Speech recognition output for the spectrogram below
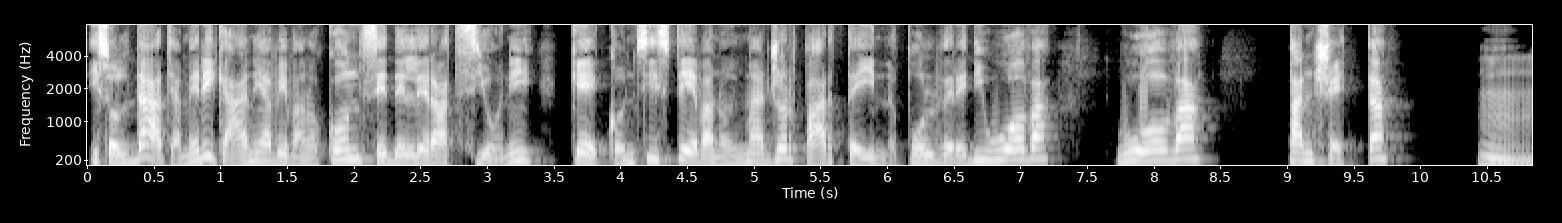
i soldati americani avevano con sé delle razioni che consistevano in maggior parte in polvere di uova, uova, pancetta Mm.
